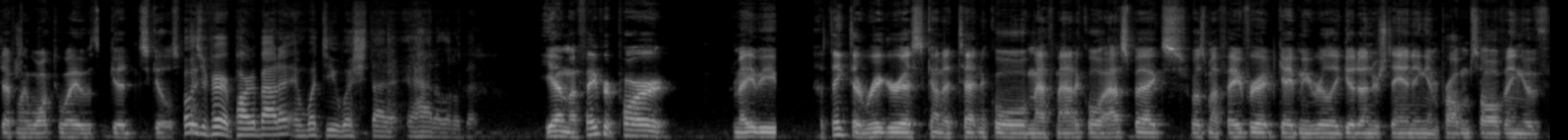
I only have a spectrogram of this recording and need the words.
definitely walked away with good skills. What was your favorite part about it, and what do you wish that it, it had a little bit? Yeah, my favorite part, maybe, I think the rigorous kind of technical mathematical aspects was my favorite. Gave me really good understanding and problem solving of,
